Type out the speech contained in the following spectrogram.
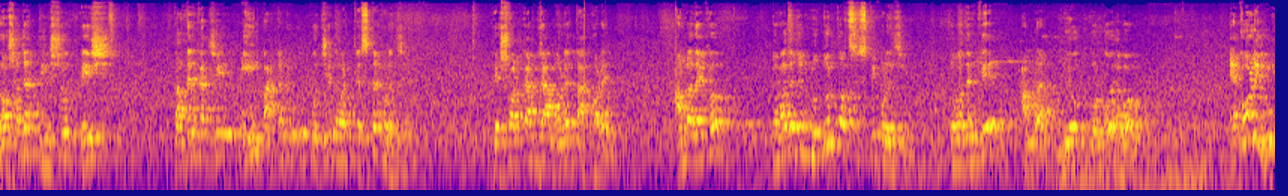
দশ হাজার তিনশো তেইশ তাদের কাছে এই বার্তাটুকু পৌঁছে দেওয়ার চেষ্টা করেছে। যে সরকার যা বলে তা করে। আমরা দেখো, তোমাদের জন্য নতুন পথ সৃষ্টি করেছি, তোমাদেরকে আমরা নিয়োগ করব এবং অ্যাকর্ডিংলি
